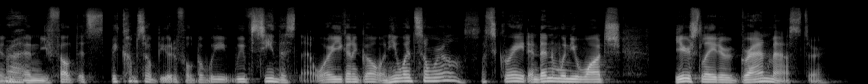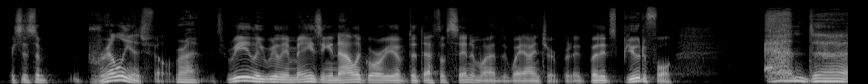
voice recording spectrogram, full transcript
and, Right. and you felt it's become so beautiful but we we've seen this now. Where are you going to go? And he went somewhere else. That's great. And then when you watch years later grandmaster which is a brilliant film. Right. it's really really amazing an allegory of the death of cinema the way i interpret it but it's beautiful. And uh,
